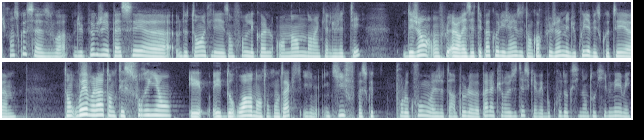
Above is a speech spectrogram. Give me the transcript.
Je pense que ça se voit. Du peu que j'ai passé euh, de temps avec les enfants de l'école en Inde dans laquelle j'étais, déjà, en plus, alors ils étaient pas collégiens, ils étaient encore plus jeunes, mais du coup il y avait ce côté, euh, tant, ouais voilà, tant que t'es souriant et, droit dans ton contact, ils, ils kiffent parce que pour le coup, moi j'étais un peu le, pas la curiosité, parce qu'il y avait beaucoup d'occidentaux qui venaient, mais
